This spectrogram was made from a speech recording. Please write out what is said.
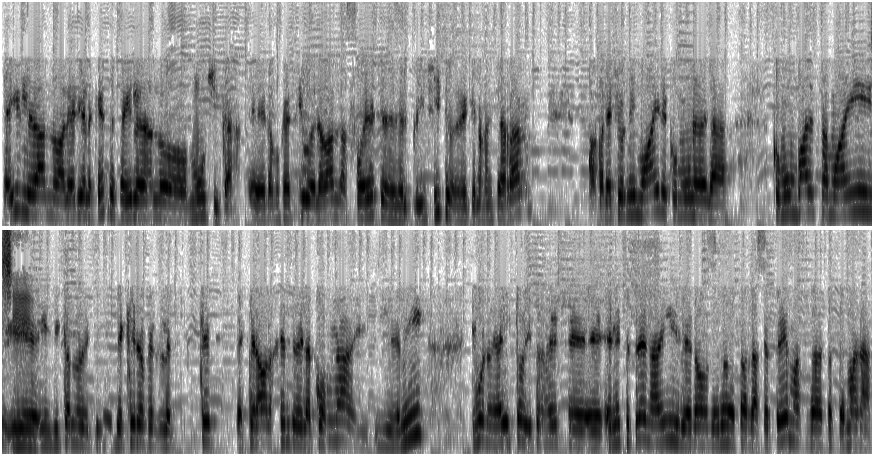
seguirle dando alegría a la gente, seguirle dando música. Eh, el objetivo de la banda fue ese desde el principio, desde que nos encerraron. Apareció el mismo aire como una de las como un bálsamo ahí Sí. eh, indicando de, que- de qué, que, qué esperaba la gente de la conga y, y de mí y bueno y ahí estoy tras ese, eh, en ese tren ahí de no de no dejar de hacer temas. Ya esta semana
